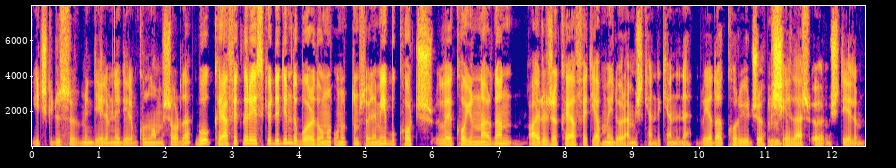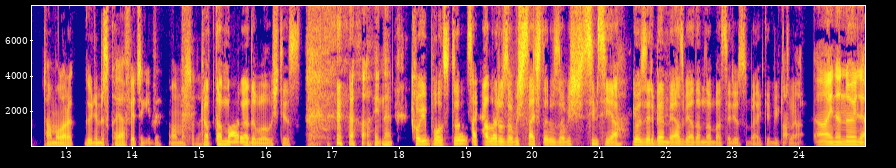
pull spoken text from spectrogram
içgüdüsü mü diyelim ne diyelim kullanmış orada. Bu kıyafetleri eskiyor dediğimde bu arada onu unuttum söylemeyi. Bu koç ve koyunlardan ayrıca kıyafet yapmayı da öğrenmiş kendi kendine. Ya da koruyucu bir şeyler örmüş diyelim. Tam olarak günümüz kıyafeti gibi olmasa da. Kaptan mağara adamı olmuş diyorsun. Aynen. Koyun postu, sakallar uzamış, saçlar uzamış, simsiyah, gözleri bembeyaz bir adamdan bahsediyorsun belki büyük ihtimal. Aynen öyle.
